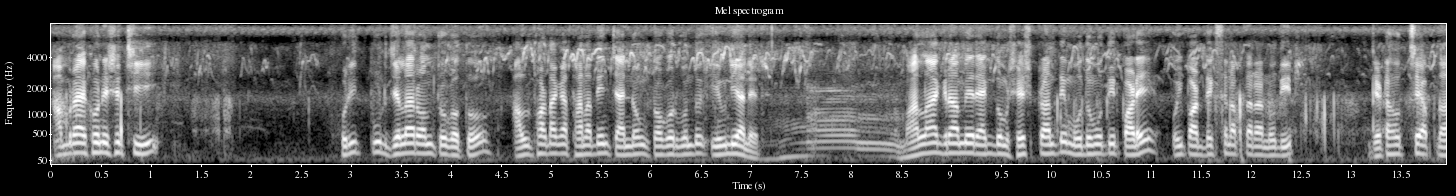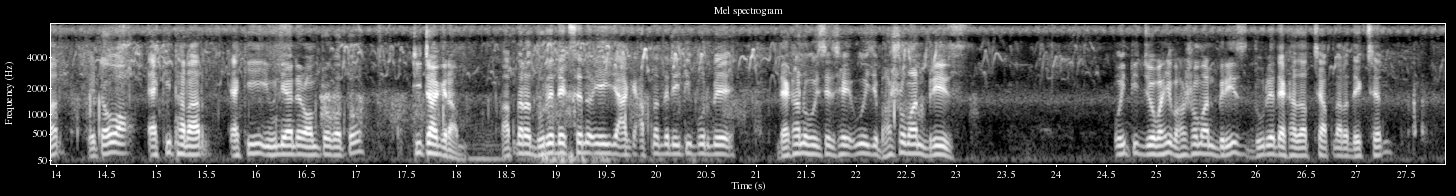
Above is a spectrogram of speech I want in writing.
আমরা এখন এসেছি ফরিদপুর জেলার অন্তর্গত আলফাডাঙ্গা থানাধীন চার নং টগরবন্ধু ইউনিয়নের। মালা গ্রামের একদম শেষ প্রান্তে মধুমতির পাড়ে, ওই পাড় দেখছেন আপনারা নদীর, যেটা হচ্ছে আপনার, এটাও একই থানার, একই ইউনিয়নের অন্তর্গত টিটা গ্রাম। আপনারা দূরে দেখছেন এই যে আপনাদের ইতিপূর্বে দেখানো হয়েছে যে ওই যে ভাসমান ব্রিজ, ঐতিহ্যবাহী ভাসমান ব্রিজ, দূরে দেখা যাচ্ছে আপনারা দেখছেন।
